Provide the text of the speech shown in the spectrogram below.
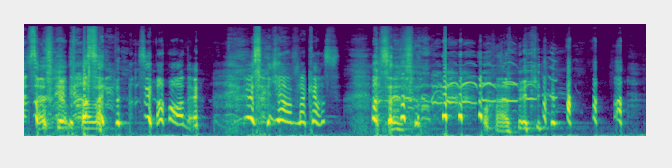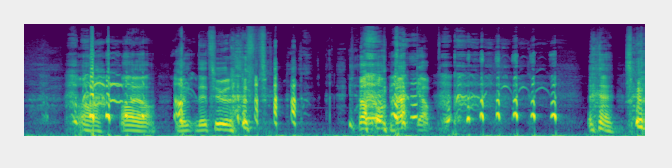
alltså, Alltså, jag alltså, jag har det! Jag är så jävla kass! Alltså, Åh, herregud. Ja, ja, ja. Men det är tur att jag har en backup. Så,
